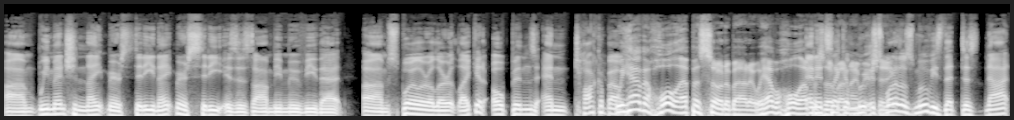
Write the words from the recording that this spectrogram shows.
Um, we mentioned Nightmare City. Nightmare City is a zombie movie that, um, spoiler alert, like it opens and talk about we have a whole episode about it. We have a whole episode. and it's like a mo- it's one of those movies that does not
